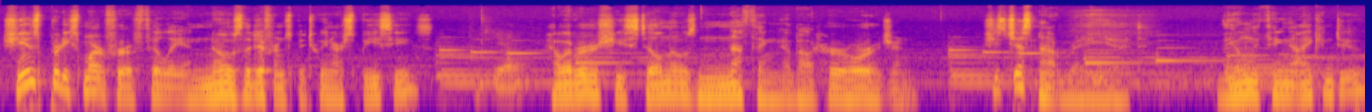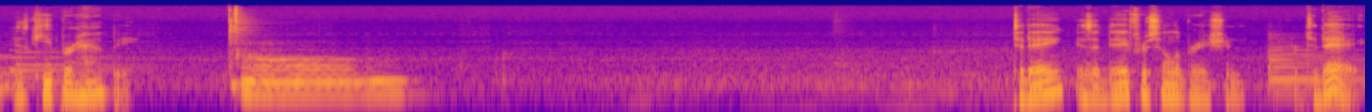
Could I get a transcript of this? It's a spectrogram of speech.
She is pretty smart for a filly and knows the difference between our species. Yeah. However, she still knows nothing about her origin. She's just not ready yet. The only thing I can do is keep her happy. Oh. Today is a day for celebration. For today,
